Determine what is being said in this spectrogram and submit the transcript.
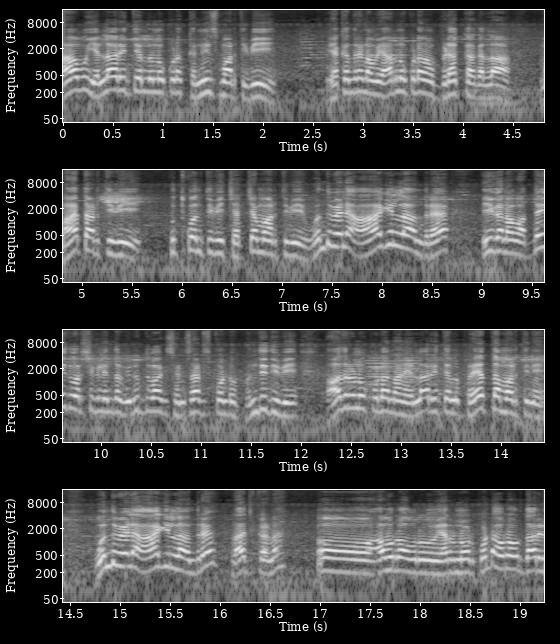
ನಾವು ಎಲ್ಲ ರೀತಿಯಲ್ಲೂ ಕೂಡ ಕನ್ವಿನ್ಸ್ ಮಾಡ್ತೀವಿ. ಯಾಕಂದರೆ ನಾವು ಯಾರನ್ನೂ ಕೂಡ ನಾವು ಬಿಡೋಕ್ಕಾಗಲ್ಲ. ಮಾತಾಡ್ತೀವಿ, ಕುತ್ಕೊಂತೀವಿ, ಚರ್ಚೆ ಮಾಡ್ತೀವಿ. ಒಂದು ವೇಳೆ ಆಗಿಲ್ಲ ಅಂದರೆ ಈಗ ನಾವು ಹದಿನೈದು ವರ್ಷಗಳಿಂದ ವಿರುದ್ಧವಾಗಿ ಸೆಣಸಾಡಿಸ್ಕೊಂಡು ಬಂದಿದ್ದೀವಿ. ಆದ್ರೂ ಕೂಡ ನಾನು ಎಲ್ಲ ರೀತಿಯಲ್ಲೂ ಪ್ರಯತ್ನ ಮಾಡ್ತೀನಿ. ಒಂದು ವೇಳೆ ಆಗಿಲ್ಲ ಅಂದ್ರೆ ರಾಜಕಾರಣ ಅವರು ಅವರು ಯಾರು ನೋಡ್ಕೊಂಡು ಅವ್ರು ಅವ್ರ ದಾರಿ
